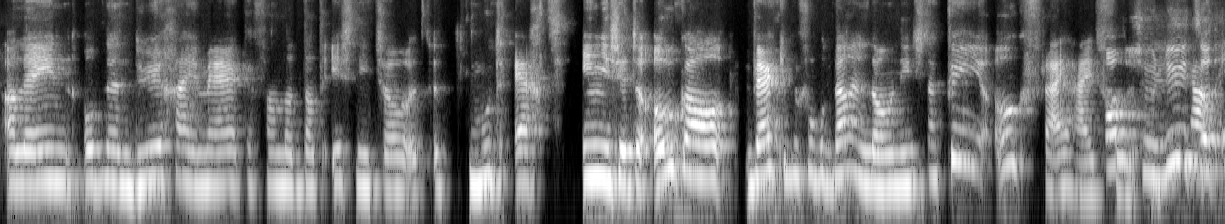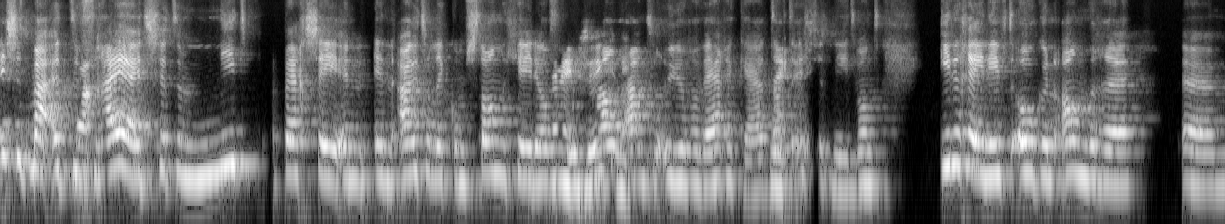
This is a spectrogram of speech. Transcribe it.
Alleen op den duur ga je merken van dat, dat is niet zo. Het, het moet echt in je zitten. Ook al werk je bijvoorbeeld wel in loondienst, dan kun je ook vrijheid voelen. Absoluut, dat is het. Maar het, de vrijheid zit hem niet per se in, in uiterlijke omstandigheden of een bepaald aantal uren werken. Dat is het niet. Want iedereen heeft ook een andere, ehm,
